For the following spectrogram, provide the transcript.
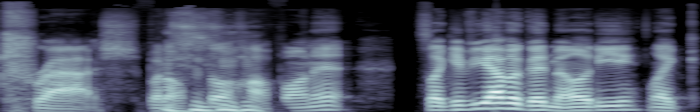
trash, but I'll still hop on it. It's like if you have a good melody, like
